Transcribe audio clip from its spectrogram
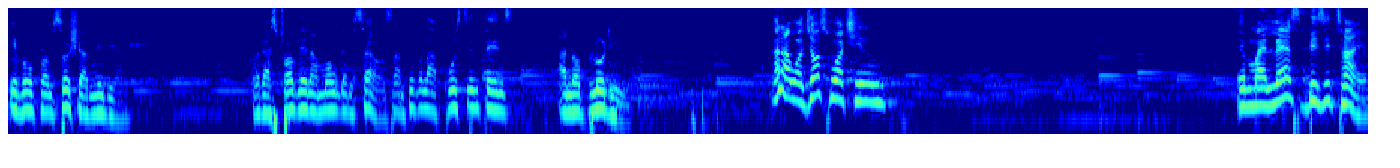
even from social media. Or they're struggling among themselves, and people are posting things and uploading. And I was just watching in my less busy time,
